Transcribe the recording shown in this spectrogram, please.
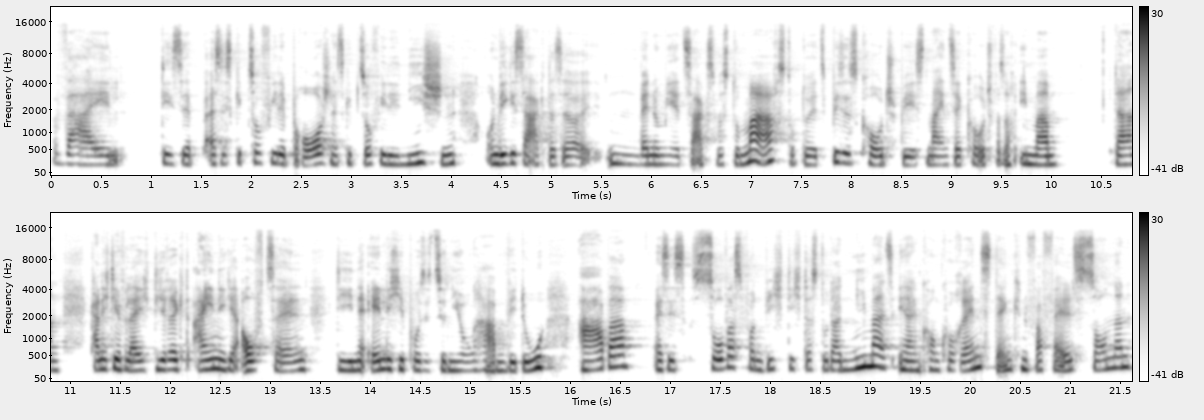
weil diese, also es gibt so viele Branchen, es gibt so viele Nischen und wie gesagt, also hm, wenn du mir jetzt sagst, was du machst, ob du jetzt Business Coach bist, Mindset Coach, was auch immer, dann kann ich dir vielleicht direkt einige aufzählen, die eine ähnliche Positionierung haben wie du. Aber es ist sowas von wichtig, dass du da niemals in ein Konkurrenzdenken verfällst, sondern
